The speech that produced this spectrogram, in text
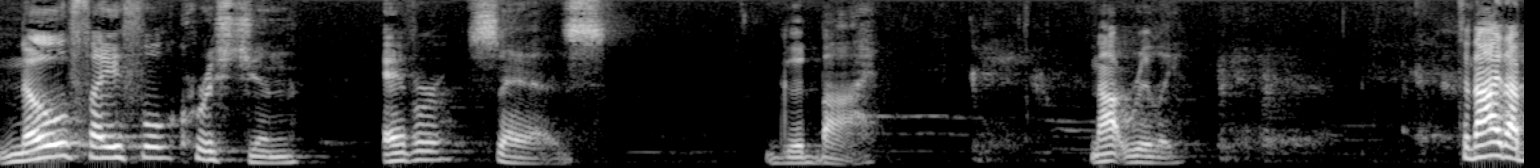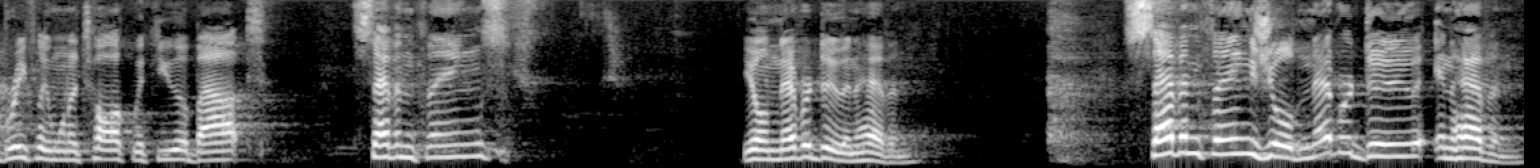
No faithful Christian ever says goodbye. Not really. Tonight, I briefly want to talk with you about seven things you'll never do in heaven. Seven things you'll never do in heaven.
